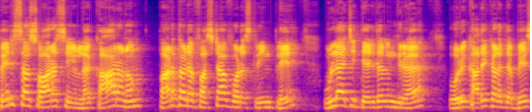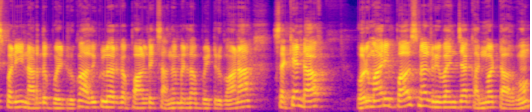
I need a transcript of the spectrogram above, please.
பெருசாக சுவாரஸ்யம் இல்லை. காரணம் படத்தோட ஃபர்ஸ்ட் ஆஃபோட ஸ்க்ரீன் ப்ளே உள்ளாட்சி தேர்தலுங்கிற ஒரு கதைக்களத்தை பேஸ் பண்ணி நடந்து போயிட்டு இருக்கும் அதுக்குள்ளே இருக்க பாலிடிக்ஸ் அந்த மாதிரி தான் போயிட்டு இருக்கும் ஆனால் செகண்ட் ஆஃப் ஒரு மாதிரி பர்சனல் ரிவெஞ்சாக கன்வெர்ட் ஆகும்.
